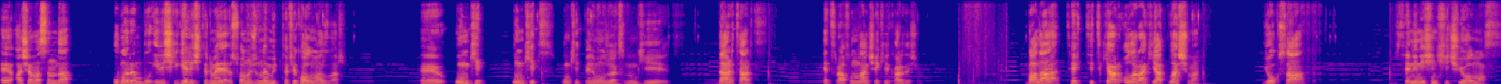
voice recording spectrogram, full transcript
e, aşamasında umarım bu ilişki geliştirme sonucunda müttefik olmazlar. E, Unkit Unkit Unkit benim olacaksın Unkit. Dertart etrafından çekil kardeşim. Bana tehditkar olarak yaklaşma. Yoksa senin işin hiç iyi olmaz.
